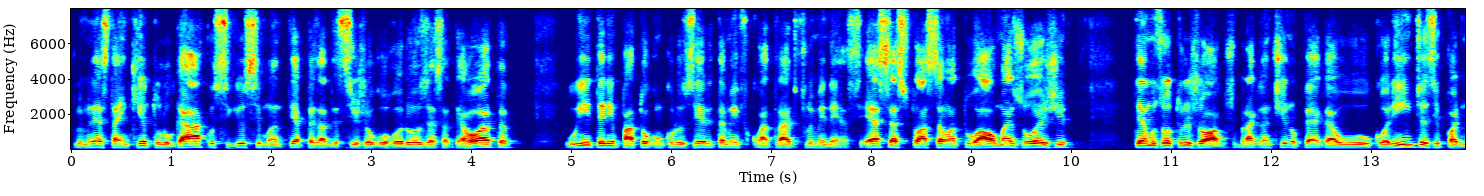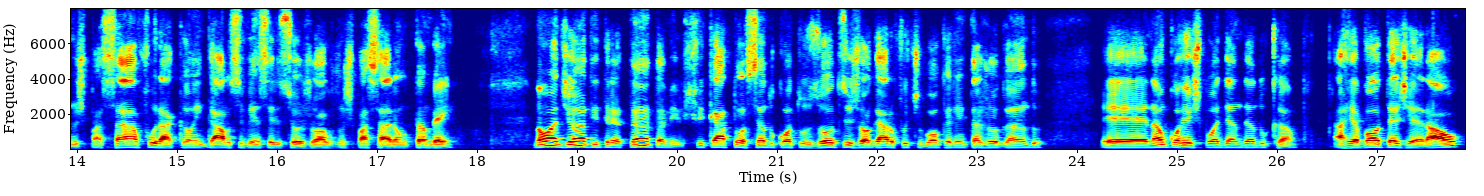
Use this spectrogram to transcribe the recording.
Fluminense está em quinto lugar, conseguiu se manter apesar desse jogo horroroso, essa derrota. O Inter empatou com o Cruzeiro e também ficou atrás do Fluminense. Essa é a situação atual, mas hoje temos outros jogos. Bragantino pega o Corinthians e pode nos passar. Furacão e Galo, se vencerem seus jogos, nos passarão também. Não adianta, entretanto, amigos, ficar torcendo contra os outros e jogar o futebol que a gente está jogando, é, não correspondendo dentro do campo. A revolta é geral.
